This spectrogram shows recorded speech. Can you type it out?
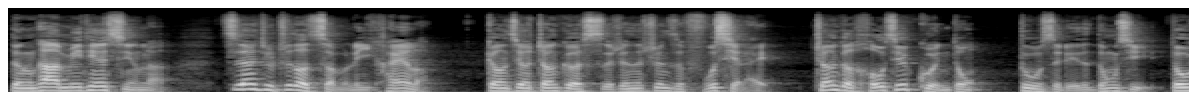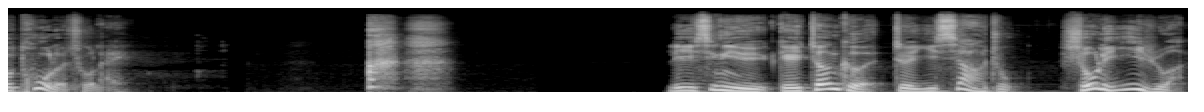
等他明天醒了，自然就知道怎么离开了。刚将张克死神的身子扶起来，张克喉结滚动，肚子里的东西都吐了出来。李星宇给张克这一吓住，手里一软，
